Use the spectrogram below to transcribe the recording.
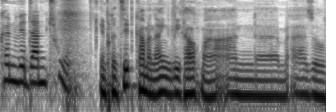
können wir dann tun? Im Prinzip kann man eigentlich auch mal an ähm, also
